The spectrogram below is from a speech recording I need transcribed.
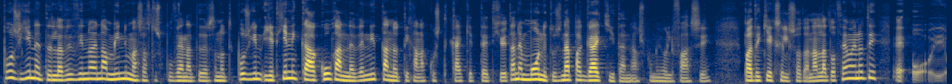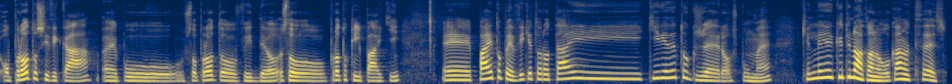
πώς γίνεται, δηλαδή δίνω ένα μήνυμα σε αυτούς που δεν αντέδρασαν. Ότι πώς γίνεται, γιατί γενικά ακούγανε, δεν ήταν ότι είχαν ακουστικά και τέτοιο. Ήταν μόνοι τους, ένα παγκάκι ήταν, ας πούμε, η όλη φάση. Πάντα εκεί εξελισσόταν. Αλλά το θέμα είναι ότι ε, ο, ο πρώτος, ειδικά, ε, που στο πρώτο βίντεο, στο πρώτο κλιπάκι, ε, πάει το παιδί και το ρωτάει, κύριε, δεν το ξέρω, ας πούμε. Και λέει, «Ε, και τι να κάνω εγώ, κάνω τι θες.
